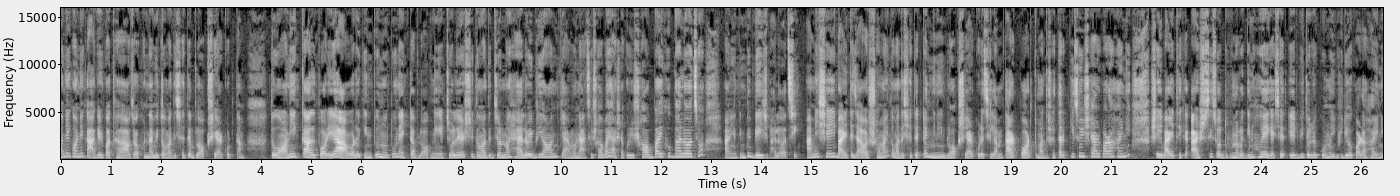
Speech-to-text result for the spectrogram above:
অনেক অনেক আগের কথা। যখন আমি তোমাদের সাথে ব্লগ শেয়ার করতাম। তো অনেক কাল পরে আবারও কিন্তু নতুন একটা ব্লগ নিয়ে চলে আসছি তোমাদের জন্য। হ্যালো এভরিওয়ান কেমন আছো সবাই? আশা করি সবাই খুব ভালো আছো। আমিও কিন্তু বেশ ভালো আছি। আমি সেই বাড়িতে যাওয়ার সময় তোমাদের সাথে একটা মিনি ব্লগ শেয়ার করেছিলাম। তারপর তোমাদের সাথে আর কিছুই শেয়ার করা হয়নি। সেই বাড়ি থেকে আসছি, চোদ্দ পনেরো দিন হয়ে গেছে। এর ভিতরে কোনোই ভিডিও করা হয়নি।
